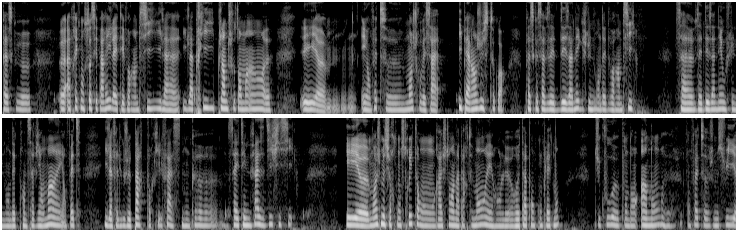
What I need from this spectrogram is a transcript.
Parce que euh, après qu'on soit séparés, il a été voir un psy, il a, pris plein de choses en main. Euh, et, et, en fait, moi, je trouvais ça hyper injuste, quoi. Parce que ça faisait des années que je lui demandais de voir un psy. Ça faisait des années où je lui demandais de prendre sa vie en main. Et en fait, il a fallu que je parte pour qu'il fasse. Donc euh, ça a été une phase difficile. Et euh, moi, je me suis reconstruite en rachetant un appartement et en le retapant complètement. Du coup, euh, pendant un an, en fait, je me suis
